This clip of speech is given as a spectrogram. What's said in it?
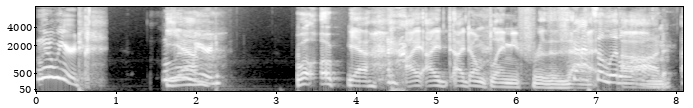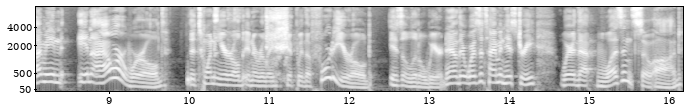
a little weird a little Yeah. weird Well, oh, yeah, I, I I don't blame you for that. That's a little Um, odd. I mean, in our world, the 20 year old in a relationship with a 40 year old is a little weird. Now, there was a time in history where that wasn't so odd.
